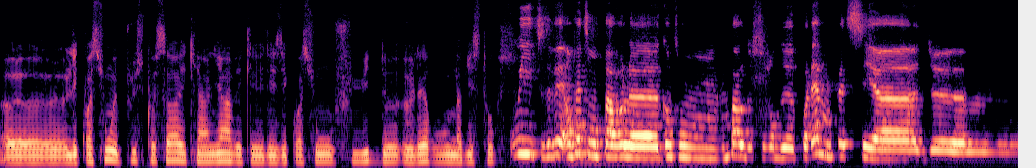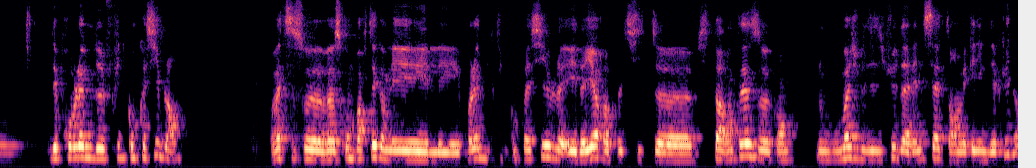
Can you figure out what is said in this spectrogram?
euh, l'équation est plus que ça et qu'il y a un lien avec les, équations fluides de Euler ou Navier-Stokes? Oui, tout à fait. En fait, on parle quand on, parle de ce genre de problème, en fait, c'est de, des problèmes de fluide compressible. Hein en fait, ça va se comporter comme les, problèmes du fluide compressible. Et d'ailleurs, petite, euh, petite parenthèse, quand, moi je fais des études à l'ENSET en mécanique des fluides.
